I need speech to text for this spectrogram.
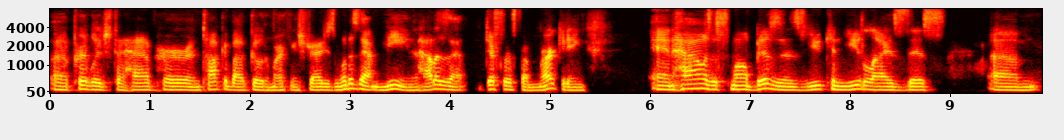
uh, privileged to have her and talk about go to marketing strategies. What does that mean? How does that differ from marketing? And how, as a small business, you can utilize this um,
